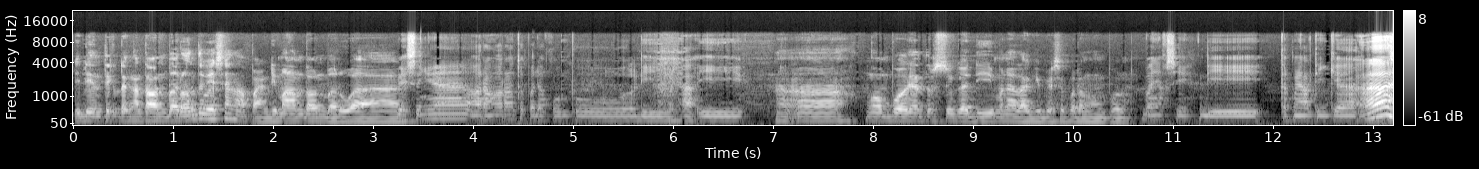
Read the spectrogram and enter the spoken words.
identik dengan tahun baruan tuh biasanya ngapain? Di malam tahun baruan. Biasanya orang-orang tuh pada kumpul di HI Heeh, ngumpulnya terus juga di mana lagi biasa pada ngumpul? Banyak sih di terminal 3 ah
